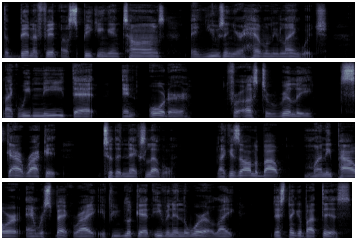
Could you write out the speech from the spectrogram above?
the benefit of speaking in tongues and using your heavenly language. Like we need that in order for us to really skyrocket to the next level. Like it's all about money, power, and respect, right? If you look at even in the world, like just think about this.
